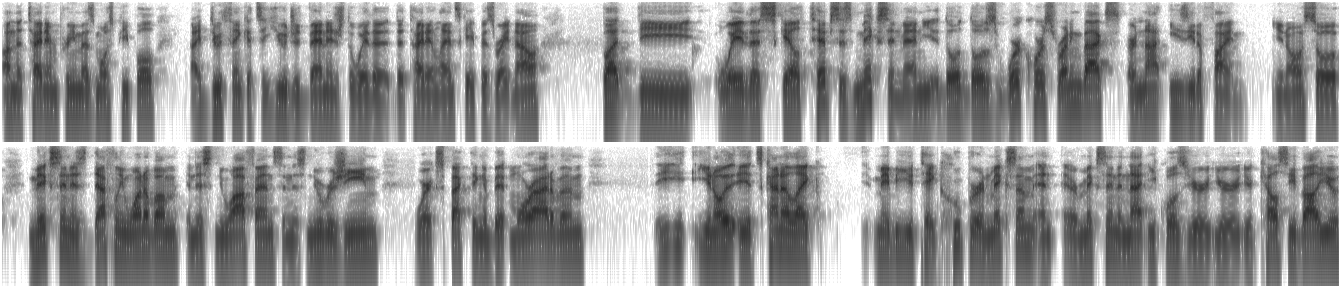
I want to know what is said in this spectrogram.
on the tight end preem as most people, I do think it's a huge advantage the way the, the tight end landscape is right now. But the way the scale tips is Mixon, man. You, those, workhorse running backs are not easy to find, you know? So Mixon is definitely one of them in this new offense, in this new regime. We're expecting a bit more out of him. He, you know, it's kind of like maybe you take Hooper and mix him and or Mixon, and that equals your your your Kelce value.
